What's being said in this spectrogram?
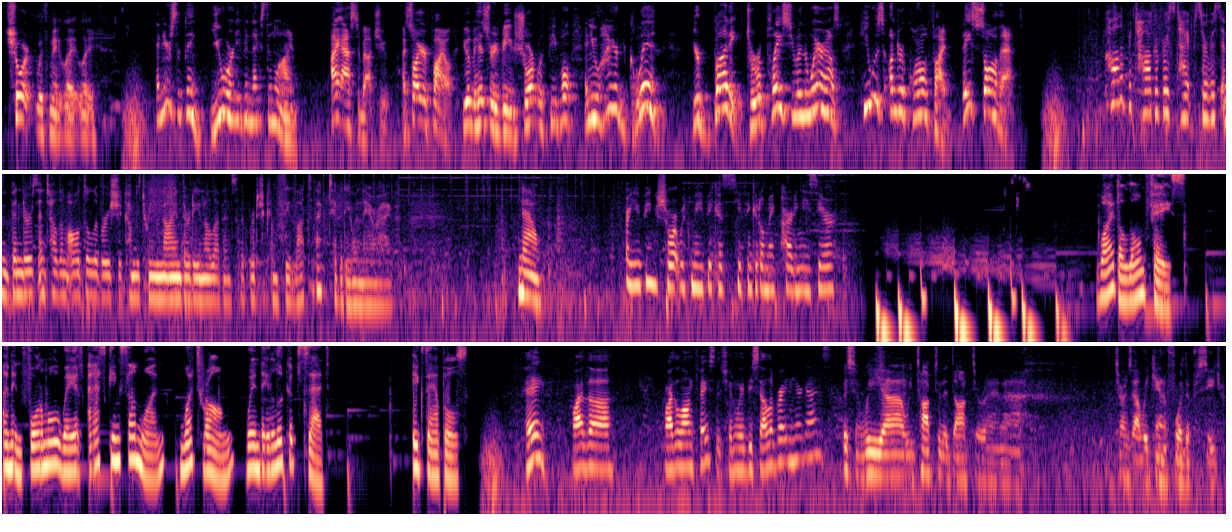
short with me lately. And here's the thing you weren't even next in line. I asked about you. I saw your file. You have a history of being short with people, and you hired Glenn, your buddy, to replace you in the warehouse. He was underqualified. They saw that. Call the photographers, type service, and vendors and tell them all deliveries should come between 9.30 and 11 so the British can see lots of activity when they arrive. Now. Are you being short with me because you think it'll make parting easier? Why the long face? An informal way of asking someone what's wrong when they look upset. Examples Hey, why the why the long faces? Shouldn't we be celebrating here, guys? Listen, we uh, we talked to the doctor, and uh, it turns out we can't afford the procedure.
